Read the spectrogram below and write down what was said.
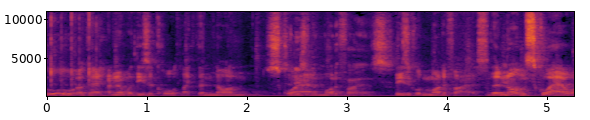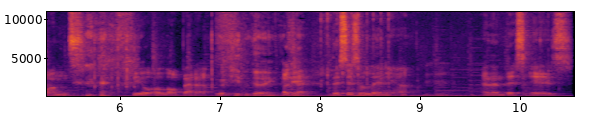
Ooh, okay. I don't know what these are called, like the non-square... So these are the modifiers. These are called modifiers. The non-square ones feel a lot better. We'll keep it going. Okay, okay. this is a linear, mm -hmm. and then this is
